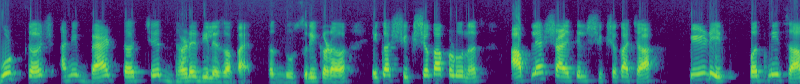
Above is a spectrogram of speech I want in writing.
गुड टच आणि बॅड टचचे धडे दिले जात आहेत तर दुसरीकडं एका शिक्षकाकडूनच आपल्या शाळेतील शिक्षकाच्या पीडित पत्नीचा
